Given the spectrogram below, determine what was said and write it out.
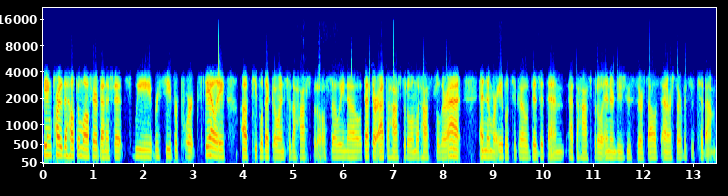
being part of the health and welfare benefits, we receive reports daily of people that go into the hospital. So, we know that they're at the hospital and what hospital they're at, and then we're able to go visit them at the hospital and introduce ourselves and our services to them.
